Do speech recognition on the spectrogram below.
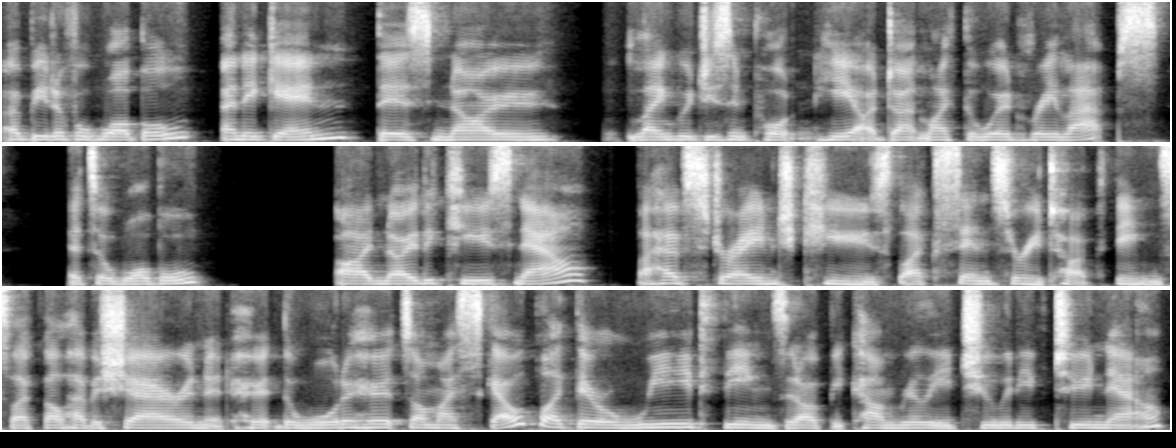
a bit of a wobble, and again, there's no language is important here. I don't like the word relapse. It's a wobble. I know the cues now. I have strange cues, like sensory type things. Like I'll have a shower and it hurt, the water hurts on my scalp. Like there are weird things that I've become really intuitive to now,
